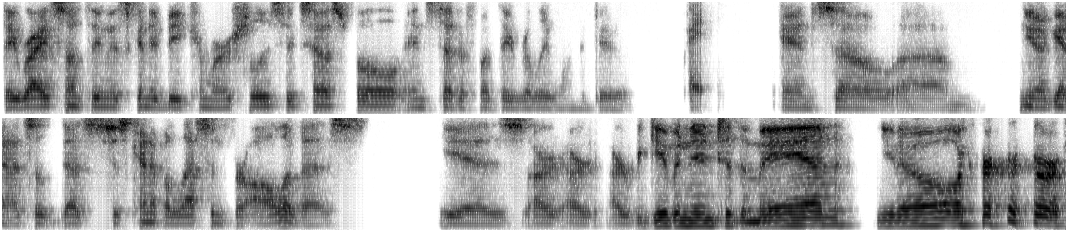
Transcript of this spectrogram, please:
they write something that's going to be commercially successful instead of what they really want to do Right. and so um you know again that's a, that's just kind of a lesson for all of us is are are are we giving in to the man you know or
